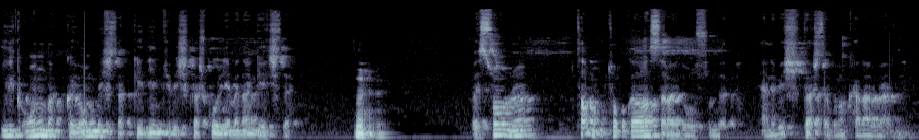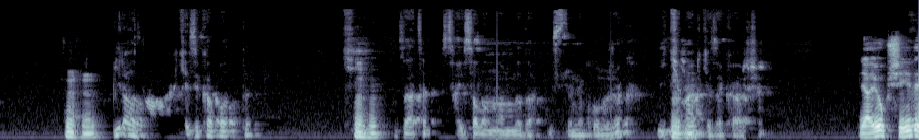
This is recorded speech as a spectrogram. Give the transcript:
İlk 10 dakikayı 15 dakika diyelim ki Beşiktaş gol yemeden geçti. Hı hı. Ve sonra tamam top Galatasaray'da olsun dedi. Yani Beşiktaş da buna karar verdi. Hı hı. Biraz daha merkezi kapattı. Hı Ki hı. zaten sayısal anlamda da üstünlük olacak. İki Hı hı. merkeze karşı. Ya yok şeyi de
